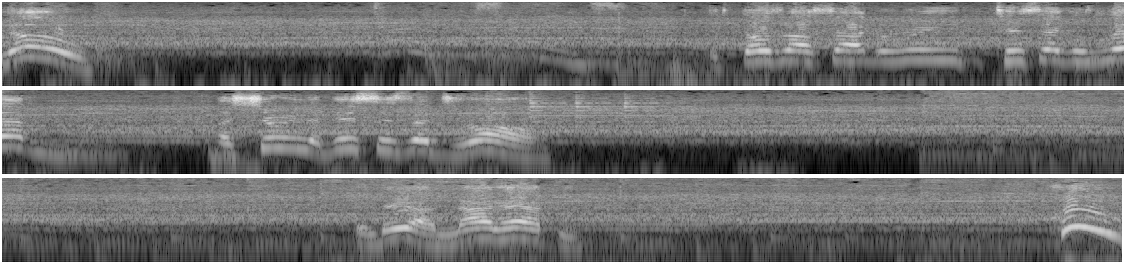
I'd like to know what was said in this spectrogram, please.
No. It those are outside the ring. 10 seconds left. Assuring that this is a draw. And they are not happy. Whew!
